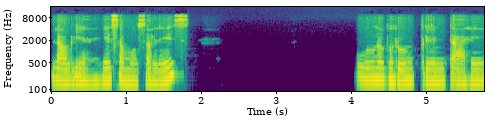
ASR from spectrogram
लावली आहे समोसा लेस पूर्ण भरून प्रिंट आहे.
